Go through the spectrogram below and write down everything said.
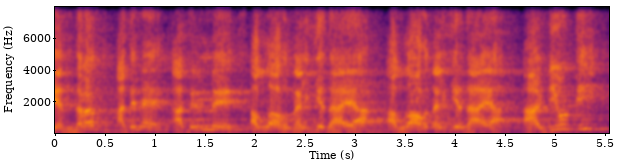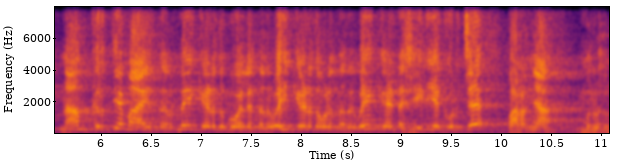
യന്ത്രം അതിനെ അതിന് അള്ളാഹു നൽകിയതായ അള്ളാഹു നൽകിയതായ ആ ഡ്യൂട്ടി നാം കൃത്യമായി നിർണയിക്കേണ്ടതുപോലെ നിർവഹിക്കേണ്ടതുപോലെ നിർവഹിക്കേണ്ട ശൈലിയെക്കുറിച്ച് പറഞ്ഞ മൃ-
